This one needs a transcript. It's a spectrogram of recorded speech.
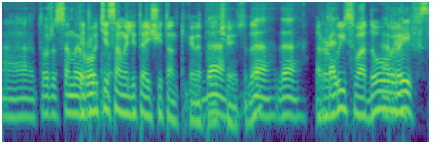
а, то же самое... Это ров... вот те самые летающие танки, когда да, получаются, да? Да, да. Рвы с водой. Рыв,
